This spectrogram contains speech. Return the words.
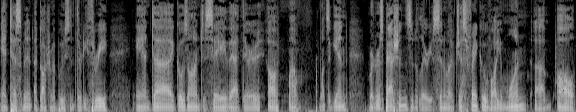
and Testament of Dr. Mabuse in 33. And uh, it goes on to say that there, uh, well, once again, Murderous Passions, The Delirious Cinema of Jess Franco, Volume 1. Um, all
